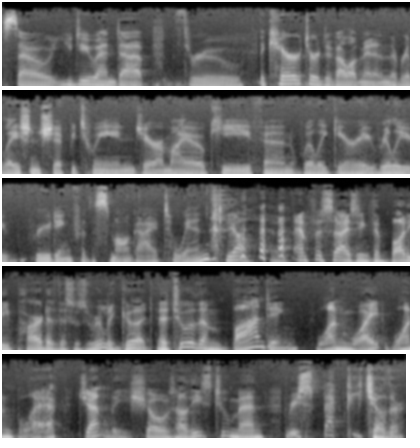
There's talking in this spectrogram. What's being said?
So you do end up through the character development and the relationship between Jeremiah O'Keefe and Willie Gary really rooting for the small guy to win. Yeah. Emphasizing the buddy part of this was really good. The two of them bonding, one white, one black, gently shows how these two men respect each other.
